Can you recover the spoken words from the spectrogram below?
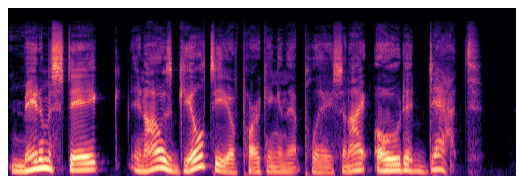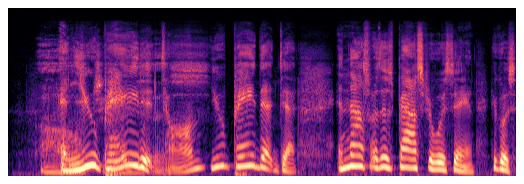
made a mistake and I was guilty of parking in that place and I owed a debt. Oh, and you paid it, Tom. You paid that debt. And that's what this pastor was saying. He goes,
